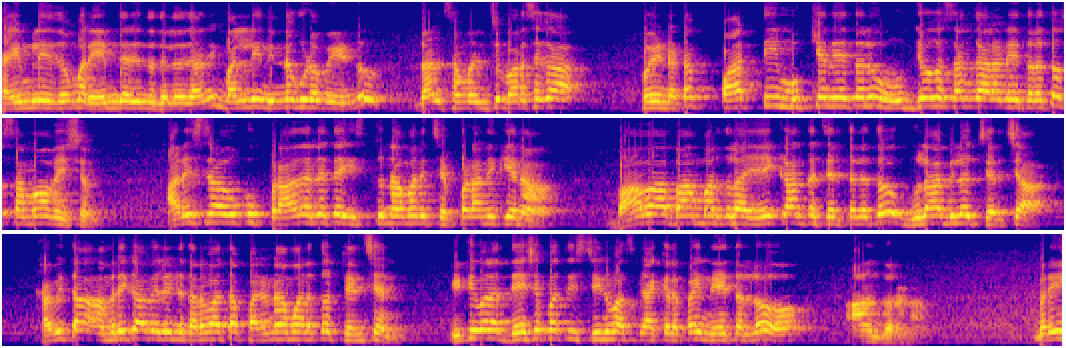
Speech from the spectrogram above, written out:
టైం లేదో మరి ఏం జరిగిందో తెలియదు కానీ మళ్ళీ నిన్న కూడా పోయిండు. దానికి సంబంధించి వరుసగా పోయిండట. పార్టీ ముఖ్య నేతలు ఉద్యోగ సంఘాల నేతలతో సమావేశం. హరీష్ రావుకు ప్రాధాన్యత ఇస్తున్నామని చెప్పడానికేనా? బావా బామ్మర్దుల ఏకాంత చర్చలతో గులాబీలో చర్చ. కవిత అమెరికా వెళ్ళిన తర్వాత పరిణామాలతో టెన్షన్. ఇటీవల దేశపతి శ్రీనివాస్ వ్యాఖ్యలపై నేతల్లో ఆందోళన. మరి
